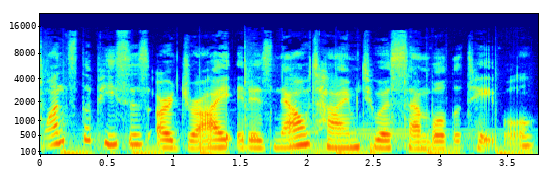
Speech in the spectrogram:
Once the pieces are dry, it is now time to assemble the table.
